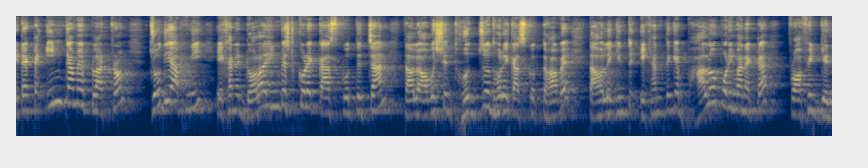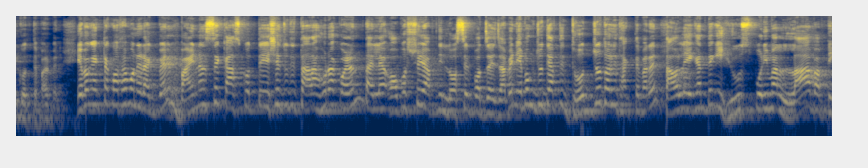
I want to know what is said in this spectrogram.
এটা একটা ইনকামের প্ল্যাটফর্ম যদি আপনি এখানে ডলার ইনভেস্ট করে কাজ করতে চান, তাহলে অবশ্যই ধৈর্য ধরে কাজ করতে হবে, তাহলে কিন্তু এখান থেকে ভালো পরিমাণ একটা প্রফিট গেন করতে পারবেন। এবং একটা কথা মনে রাখবেন বাইন্যান্সে কাজ করতে এসে যদি তাড়াহুড়া করেন, তাহলে অবশ্যই আপনি লসের পর্যায়ে যাবেন এবং যদি আপনি ধৈর্য ধরে থাকতে পারেন, তাহলে এখান থেকে হিউজ পরিমাণ লাভ আপনি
